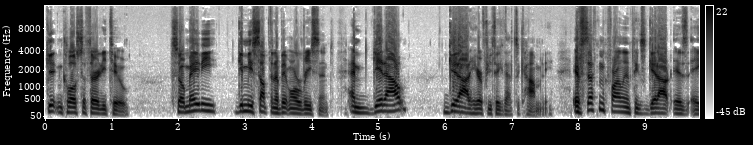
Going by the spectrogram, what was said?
getting close to 32. So maybe give me something a bit more recent. And Get Out, get out of here if you think that's a comedy. If Seth MacFarlane thinks Get Out is a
